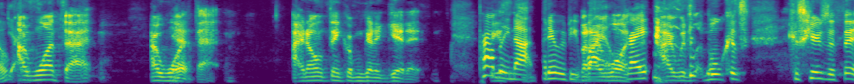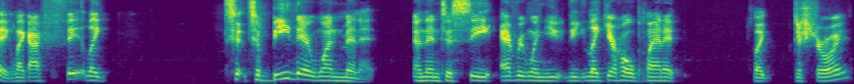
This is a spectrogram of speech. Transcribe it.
Oh, yes. I want that. I want yeah. that. I don't think I'm gonna get it. Probably because, not, but it would be but wild, I want, right? I would well because because here's the thing. Like I feel like to to be there one minute and then to see everyone you like your whole planet like destroyed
